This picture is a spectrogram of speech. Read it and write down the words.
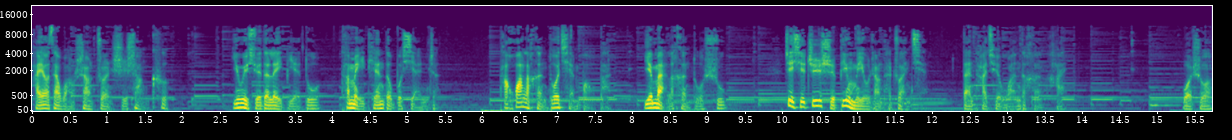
还要在网上准时上课，因为学的类别多，他每天都不闲着。他花了很多钱报班，也买了很多书，这些知识并没有让他赚钱。但他却玩得很嗨。我说：“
